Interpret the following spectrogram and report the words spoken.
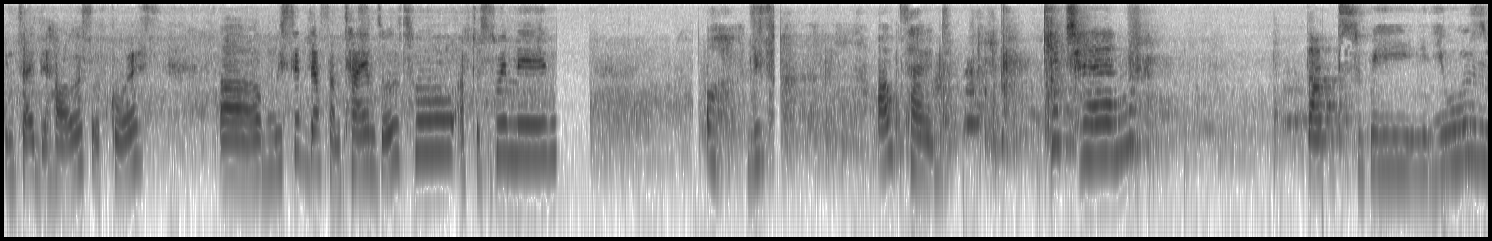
inside the house, of course. Um, we sit there sometimes also after swimming. Oh, this outside kitchen that we use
